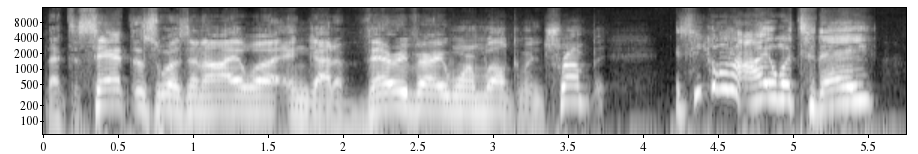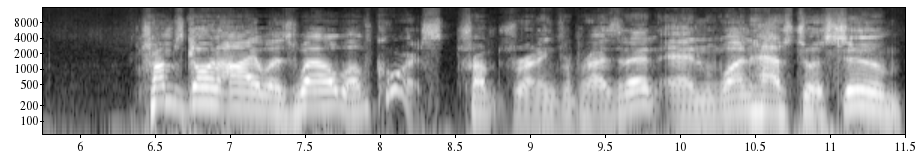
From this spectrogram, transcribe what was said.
That DeSantis was in Iowa and got a very, very warm welcome. And Trump, is he going to Iowa today? Trump's going to Iowa as well. Well, of course, Trump's running for president, and one has to assume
